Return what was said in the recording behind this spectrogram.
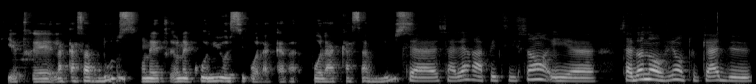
qui est très, la cassave douce. On est, on est connu aussi pour la, pour la cassave douce. Ça, ça a l'air appétissant et euh, ça donne envie, en tout cas, de,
